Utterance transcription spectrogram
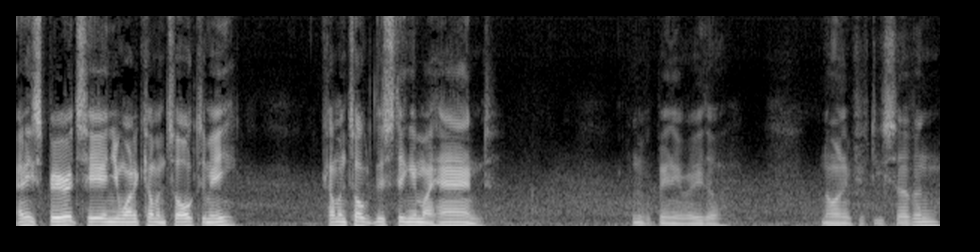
Any spirits here and you want to come and talk to me? Come and talk to this thing in my hand. I've never been here either. 1957.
